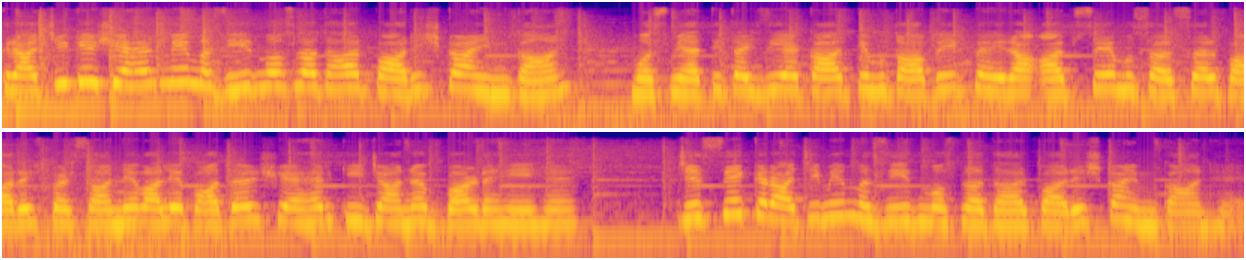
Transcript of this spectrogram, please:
कराची के शहर में मजीद मौसलाधार बारिश का इम्कान। मौसमियाती तजिया कार के मुताबिक बहरा अब से मुसलसल बारिश बरसाने वाले बादल शहर की जानब बढ़ रहे हैं, जिससे कराची में मजीद मौसलाधार बारिश का इम्कान है।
